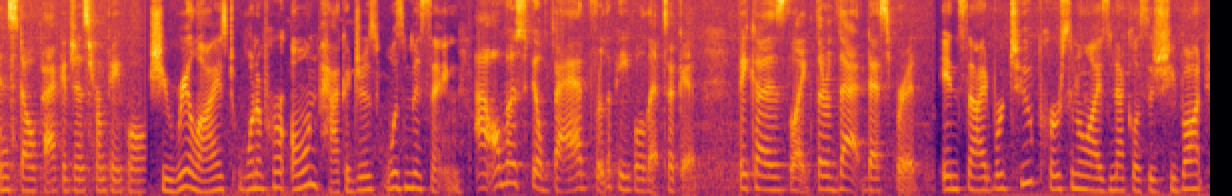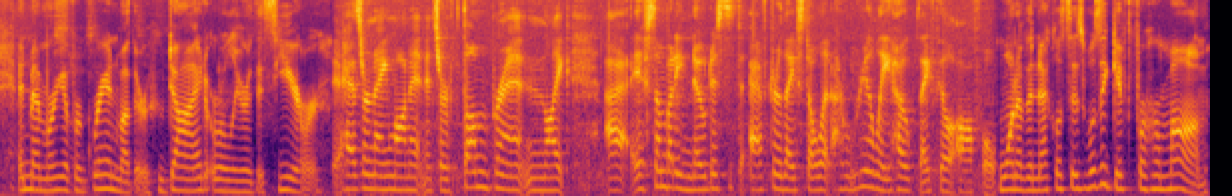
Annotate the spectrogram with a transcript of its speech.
and stole packages from people. She realized one of her own packages was missing. I almost feel bad for the people that took it because like they're that desperate. Inside were two personalized necklaces she bought in memory of her grandmother who died earlier this year. It has her name on it and it's her thumbprint and like uh, if somebody noticed after they stole it, I really hope they feel awful. One of the necklaces was a gift for her mom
